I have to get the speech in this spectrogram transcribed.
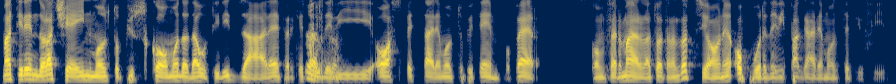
ma ti rendo la chain molto più scomoda da utilizzare perché tu Certo. devi o aspettare molto più tempo per confermare la tua transazione oppure devi pagare molte più fees.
